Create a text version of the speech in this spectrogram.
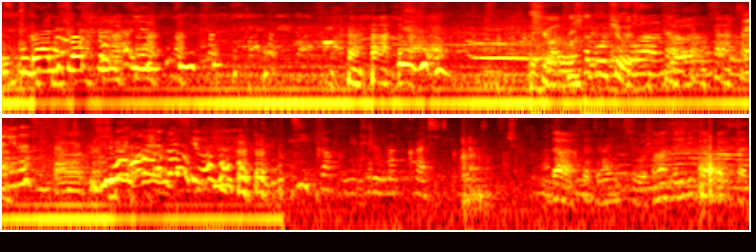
Испугались вас полетели птицы. Все, отлично получилось. Алина звезда. Ой, спасибо. Ди, Кафа мне говорил, надо красить кого-то. Да, кстати, найдите его. Надо зарядить кафе, кстати.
